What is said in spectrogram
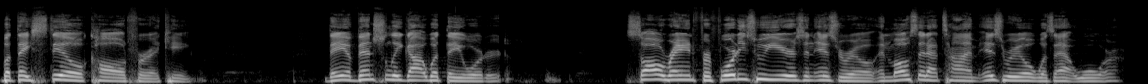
but they still called for a king. They eventually got what they ordered. Saul reigned for 42 years in Israel, and most of that time, Israel was at war.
